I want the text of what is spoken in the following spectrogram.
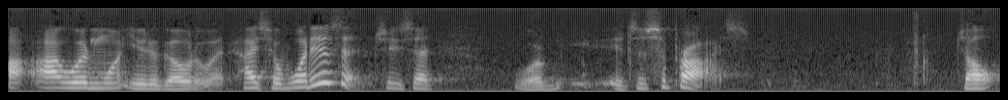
I, I, wouldn't want you to go to it. I said, what is it? She said, well, it's a surprise. So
